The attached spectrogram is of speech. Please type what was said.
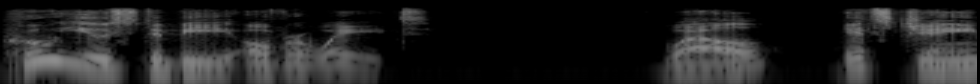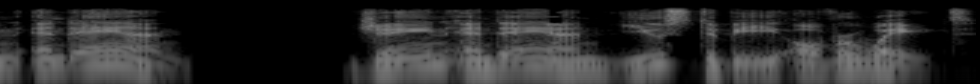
Who used to be overweight? Well, it's Jane and Anne. Jane and Anne used to be overweight.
